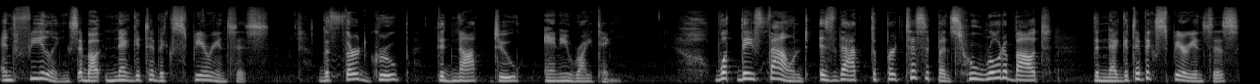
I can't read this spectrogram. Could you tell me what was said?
and feelings about negative experiences. The third group did not do any writing. What they found is that the participants who wrote about the negative experiences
